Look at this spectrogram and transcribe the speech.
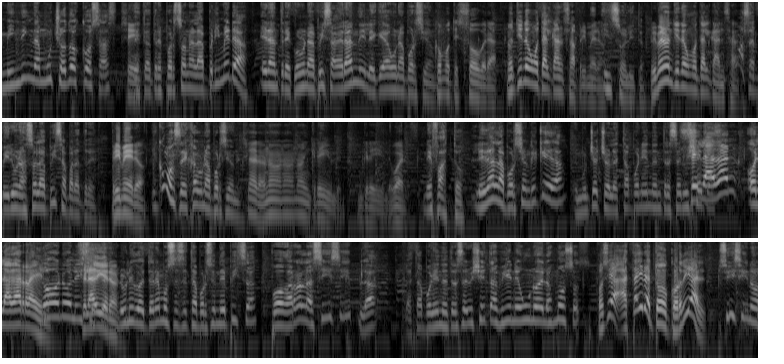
me indignan mucho dos cosas Sí. de estas tres personas. La primera eran tres con una pizza grande y le quedaba una porción. ¿Cómo te sobra? No entiendo cómo te alcanza primero. Insólito. Primero no entiendo cómo te alcanza. Vas a pedir una sola pizza para tres. Primero. ¿Y cómo vas a dejar una porción? Claro, no, no, no, increíble. Increíble. Bueno. Nefasto. Le dan la porción que queda. El muchacho la está poniendo entre servilletas. ¿Se la dan o la agarra él? No, no, le Se la dieron. Lo único que tenemos es esta porción de pizza. Puedo agarrarla así, sí, la, la está poniendo entre servilletas. Viene uno de los mozos. O sea, hasta ahí era todo cordial. Sí, sí, no,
